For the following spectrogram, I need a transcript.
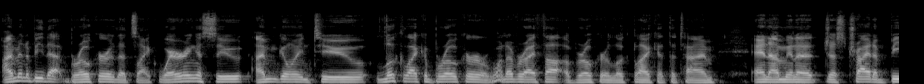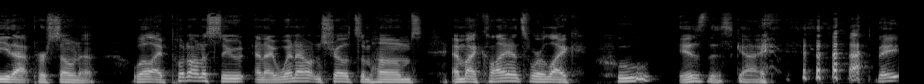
I'm going to be that broker that's like wearing a suit. I'm going to look like a broker or whatever I thought a broker looked like at the time. And I'm going to just try to be that persona. Well, I put on a suit and I went out and showed some homes and my clients were like, who is this guy? they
